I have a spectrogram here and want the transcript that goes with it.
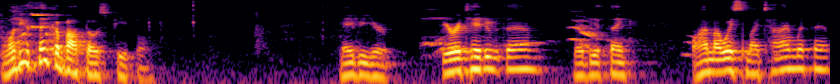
What do you think about those people? Maybe you're irritated with them. Maybe you think, why am I wasting my time with them?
